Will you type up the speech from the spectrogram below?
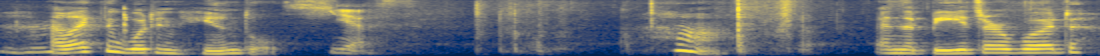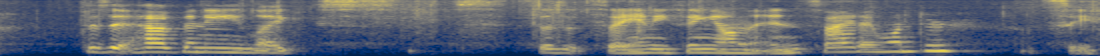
mm-hmm. I like the wooden handles. yes. Huh. And the beads are wood. Does it have any like? Does it say anything on the inside? I wonder. Let's see.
